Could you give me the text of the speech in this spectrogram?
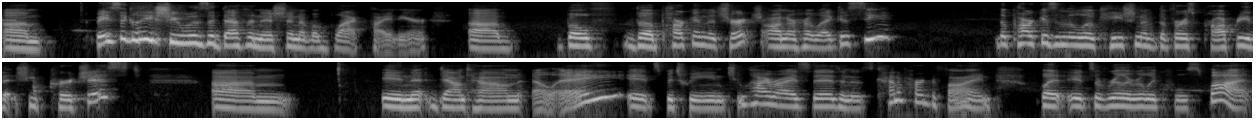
Um, basically, she was the definition of a Black pioneer. Uh, both the park and the church honor her legacy. The park is in the location of the first property that she purchased um, in downtown LA. It's between two high rises and it's kind of hard to find, but it's a really, really cool spot.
